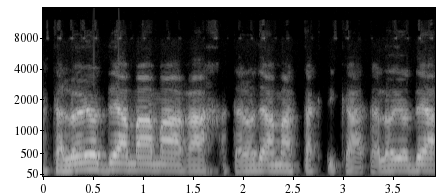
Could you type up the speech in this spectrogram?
אתה לא יודע מה המערך, אתה לא יודע מה הטקטיקה, אתה לא יודע,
